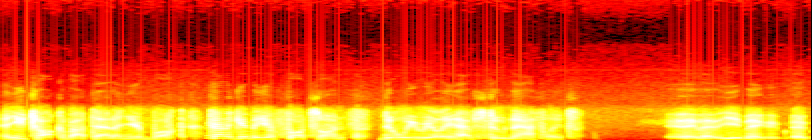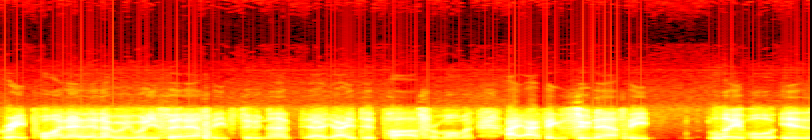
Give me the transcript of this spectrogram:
And you talk about that in your book. Kind of give me your thoughts on: Do we really have student athletes? You make a great point, and I mean, when you said athlete student, I, I did pause for a moment. I, I think the student athlete label is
